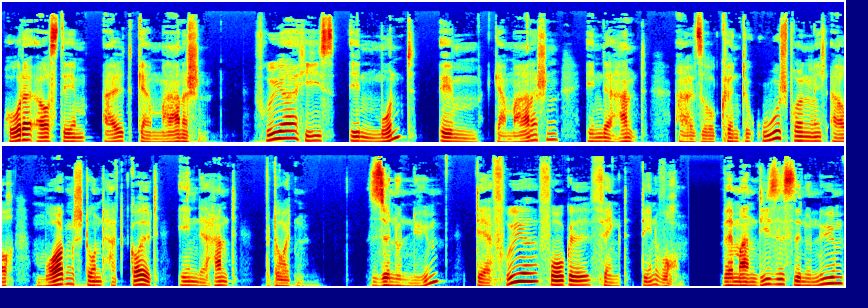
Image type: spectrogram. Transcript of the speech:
oder aus dem Altgermanischen. Früher hieß in Mund im Germanischen in der Hand. Also könnte ursprünglich auch Morgenstund hat Gold in der Hand bedeuten. Synonym der frühe Vogel fängt den Wurm. Wenn man dieses Synonym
